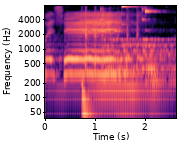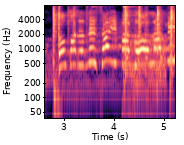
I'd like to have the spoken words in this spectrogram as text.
ভালোবেসে। তোমার নেশাই পাগল আমি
